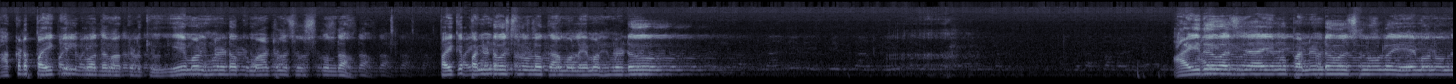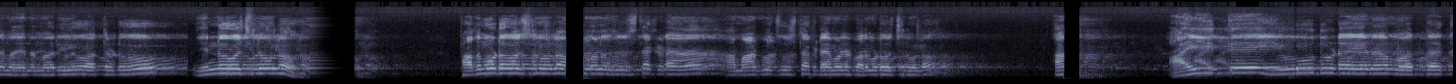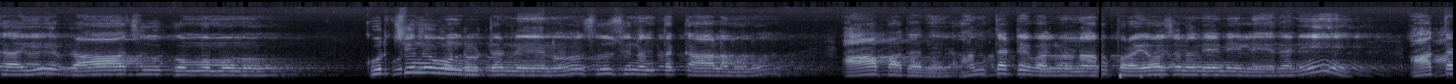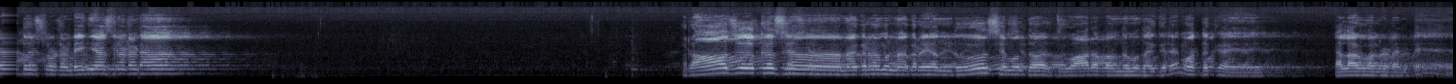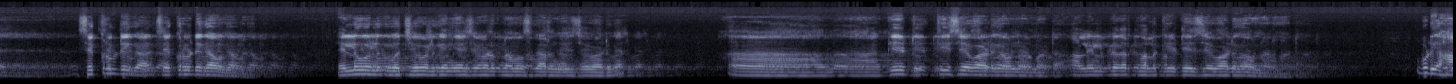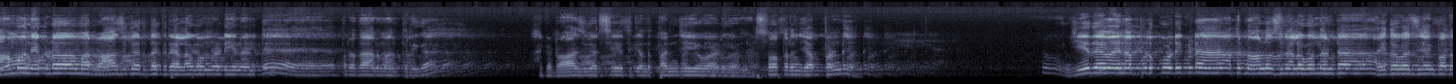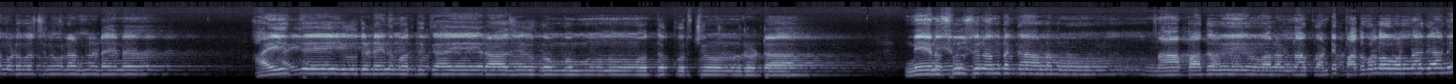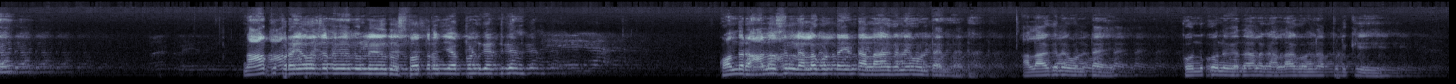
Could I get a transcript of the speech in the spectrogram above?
అక్కడ పైకి వెళ్ళిపోదాం అక్కడికి. ఏమంటున్నాడు ఒక మాటను చూసుకుందాం. పైకి పన్నెండు వచనంలో కామలు ఏమంటున్నాడు? ఐదవ అధ్యాయము పన్నెండవ వచనంలో ఏమనుంది నాయన? మరియు అతడు ఎన్నో వచనంలో? పదమూడవ వచనంలో మనం చూస్తే అక్కడ ఆ మాటను చూస్తే అక్కడ ఏమన్నాడు? పదమూడవ వచనంలో? అయితే యూదుడైన మద్దకాయి రాజు గుమ్మమును కూర్చుని ఉండుట నేను చూసినంత కాలమును ఆ పదవి అంతటి వల్ల నాకు ప్రయోజనమేమీ లేదని అతడు చూడండి ఏం చేస్తున్నాడట? రాజు యొక్క స- నగరము నగరయందు సింహ ద్వారబంధము దగ్గరే మొదటికి ఎలాగ ఉన్నాడంటే సెక్యూరిటీగా సెక్యూరిటీగా ఉన్నాడు. ఎల్లు వాళ్ళకి వచ్చే వాళ్ళకి ఏం చేసేవాడు? నమస్కారం చేసేవాడుగా గేటు తీసేవాడుగా ఉన్నాడనమాట వాళ్ళు వెళ్ళిపోయిన తర్వాత మళ్ళీ గేట్ వేసేవాడుగా ఉన్నాడనమాట ఇప్పుడు ఈ హామోన్ ఎక్కడో మరి రాజుగారి దగ్గర ఎలాగ ఉన్నాడు ఈయనంటే ప్రధానమంత్రిగా అక్కడ రాజుగారి చేతి కింద పనిచేయవాడుగా ఉన్నాడు సూత్రం చెప్పండి. ఏదేమైనప్పుడు కూడా ఇక్కడ అతను ఆలోచన ఎలాగుందంట? ఐదవ అధ్యాయం పదమూడు వచనంలో అంటున్నాడు ఆయన. అయితే యూదుడైన మద్దుకాయ రాజు గుమ్మమును వద్ద కూర్చుండుట. నేను చూసినంత కాలము నా పదవి వలన నాకు అంటే పదవిలో ఉన్నా కానీ నాకు ప్రయోజనం ఏమీ లేదు. స్తోత్రం చెప్పండి గట్టిగా. కొందరు ఆలోచనలు ఎలాగుంటాయంటే అలాగనే ఉంటాయి అన్నమాట. అలాగనే ఉంటాయి. కొన్ని కొన్ని విధాలుగా అలాగ ఉన్నప్పటికీ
